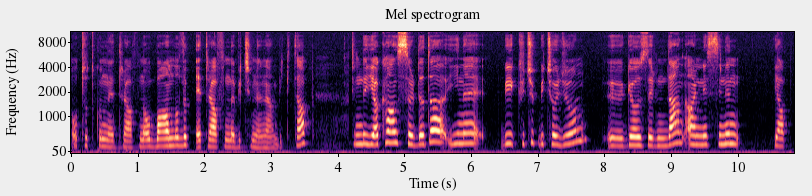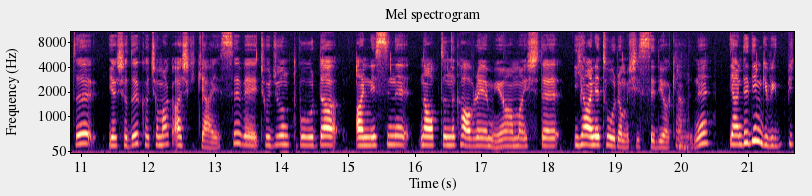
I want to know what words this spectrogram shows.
o tutkunun etrafında, o bağımlılık etrafında biçimlenen bir kitap. Şimdi Yakan Sır'da da yine bir küçük bir çocuğun e, gözlerinden annesinin yaptığı, yaşadığı kaçamak aşk hikayesi ve çocuğun burada annesini ne yaptığını kavrayamıyor ama işte ihanete uğramış hissediyor kendini. Yani dediğim gibi bir,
